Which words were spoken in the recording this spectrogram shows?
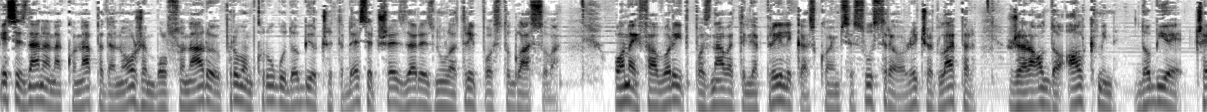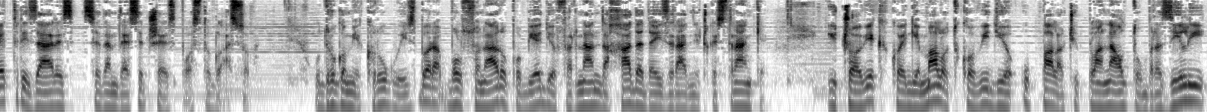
Mjesec dana nakon napada nožem, Bolsonaro je u prvom krugu dobio 46,03% glasova. Onaj favorit poznavatelja prilika s kojim se susreo Richard Lepper, Geraldo Alckmin, dobio je 4,76% glasova. U drugom je krugu izbora Bolsonaro pobjedio Fernanda Hadada iz radničke stranke i čovjek kojeg je malo tko vidio u palači Planalto u Braziliji,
